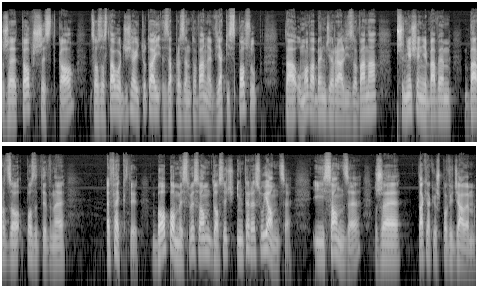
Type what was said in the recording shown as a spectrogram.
że to wszystko, co zostało dzisiaj tutaj zaprezentowane, w jaki sposób ta umowa będzie realizowana, przyniesie niebawem bardzo pozytywne efekty, bo pomysły są dosyć interesujące. I sądzę, że tak jak już powiedziałem,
